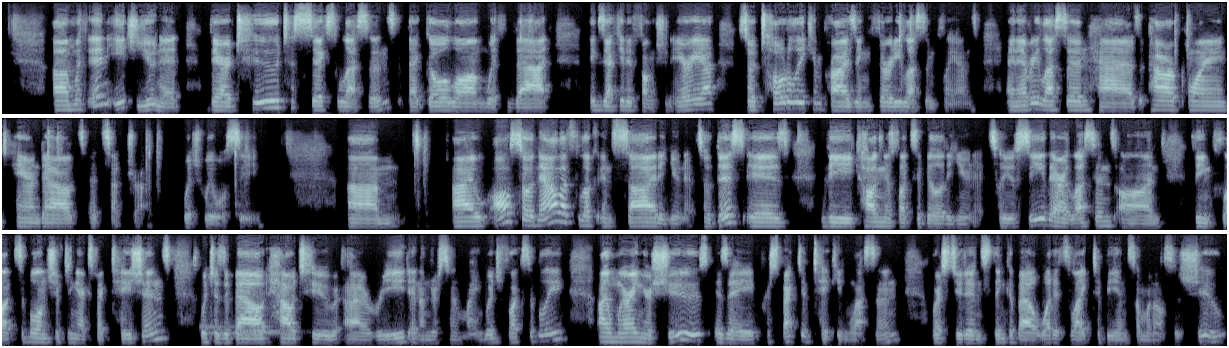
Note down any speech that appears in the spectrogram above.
Um, within each unit, there are two to six lessons that go along with that executive function area. So totally comprising 30 lesson plans. And every lesson has a PowerPoint, handouts, etc which we will see. Um, I also, now let's look inside a unit. So this is the cognitive flexibility unit. So you'll see there are lessons on being flexible and shifting expectations, which is about how to uh, read and understand language flexibly. I'm wearing your shoes is a perspective taking lesson where students think about what it's like to be in someone else's shoe.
